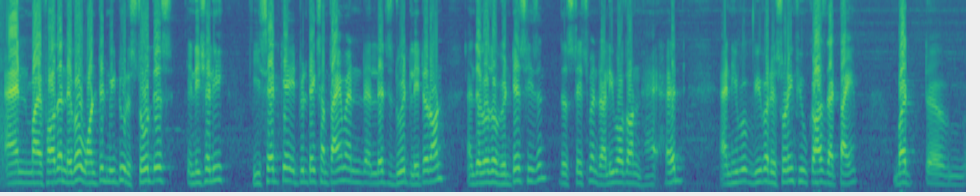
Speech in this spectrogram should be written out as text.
And my father never wanted me to restore this initially. He said okay it will take some time and uh, let's do it later on and there was a vintage season the statesman rally was on he- head and he, we were restoring few cars that time but um,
